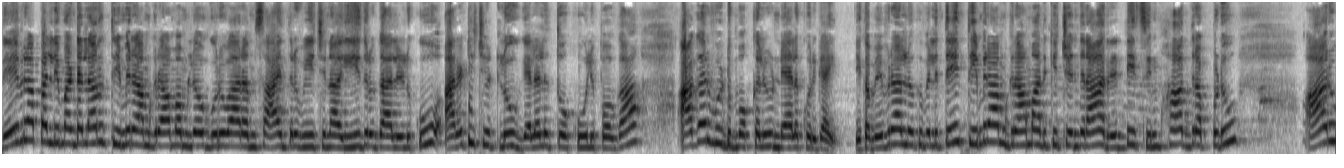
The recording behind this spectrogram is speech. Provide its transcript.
దేవరాపల్లి మండలం తిమిరాం గ్రామంలో గురువారం సాయంత్రం వీచిన ఈదురుగాలులకు అరటి చెట్లు గెలలతో కూలిపోగా అగర్వుడ్ మొక్కలు నేలకొరిగాయి. ఇక వివరాల్లోకి వెళితే తిమిరాం గ్రామానికి చెందిన రెడ్డి సింహాద్రప్పుడు ఆరు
